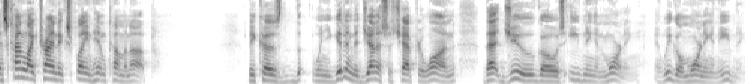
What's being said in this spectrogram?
It's kind of like trying to explain him coming up. Because when you get into Genesis chapter 1, that Jew goes evening and morning, and we go morning and evening.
